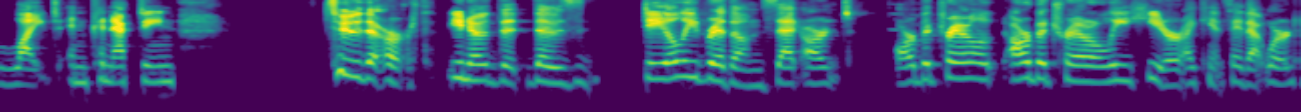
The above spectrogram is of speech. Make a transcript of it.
light and connecting to the earth, you know, that those daily rhythms that aren't arbitrarily arbitrarily here. I can't say that word,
